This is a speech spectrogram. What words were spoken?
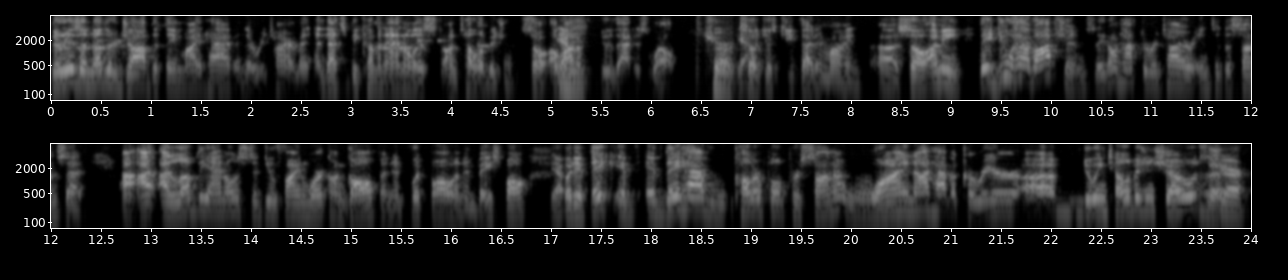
there is another job that they might have in their retirement, and that's become an analyst on television. So a Yeah. lot of them do that as well. Sure. Yeah. So just keep that in mind. Uh, so I mean, they do have options. They don't have to retire into the sunset. Uh, I, I love the analysts that do fine work on golf and in football and in baseball. Yep. But if they if if they have colorful persona, why not have a career uh, doing television shows, sure.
